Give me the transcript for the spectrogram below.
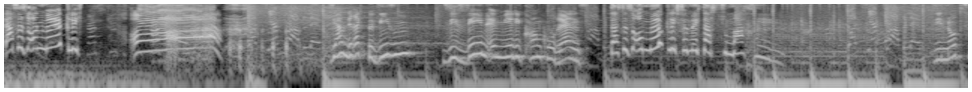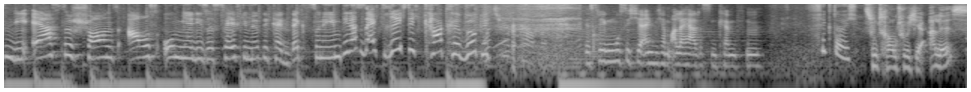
Das ist unmöglich! Oh! Sie haben direkt bewiesen, Sie sehen in mir die Konkurrenz. Das ist unmöglich für mich, das zu machen. Sie nutzen die erste Chance aus, um mir diese Safety-Möglichkeit wegzunehmen. Nee, das ist echt richtig kacke, wirklich. Deswegen muss ich hier eigentlich am allerhärtesten kämpfen. Fickt euch. Zutrauen tue ich ihr alles.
